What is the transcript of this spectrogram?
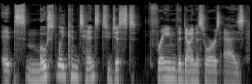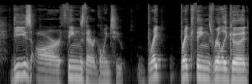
it's mostly content to just frame the dinosaurs as these are things that are going to break break things really good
